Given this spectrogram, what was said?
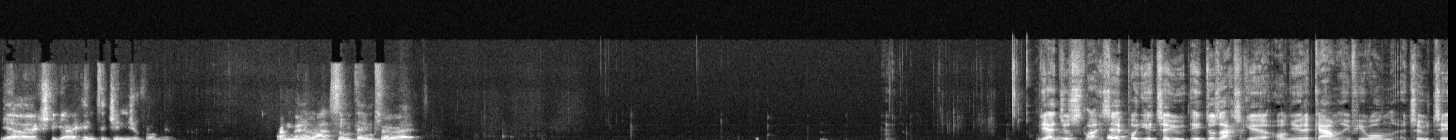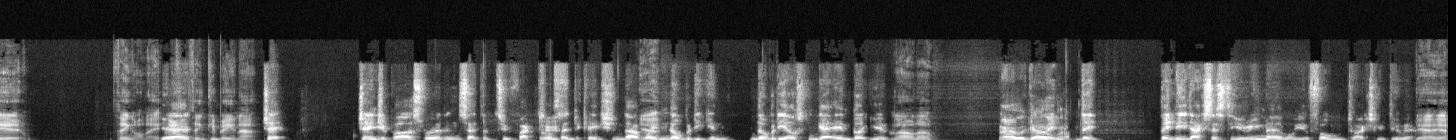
Yeah, I actually get a hint of ginger from it. I'm going to add something to it. Yeah, just like say, put your two. It does ask you on your account if you want a two tier thing on it. Yeah, Yeah. I think you're being hacked. Ch- change your password and set up two-factor Two- authentication. That way, nobody can nobody else can get in but you. No, no. There we go. They, they they need access to your email or your phone to actually do it. Yeah, yeah.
